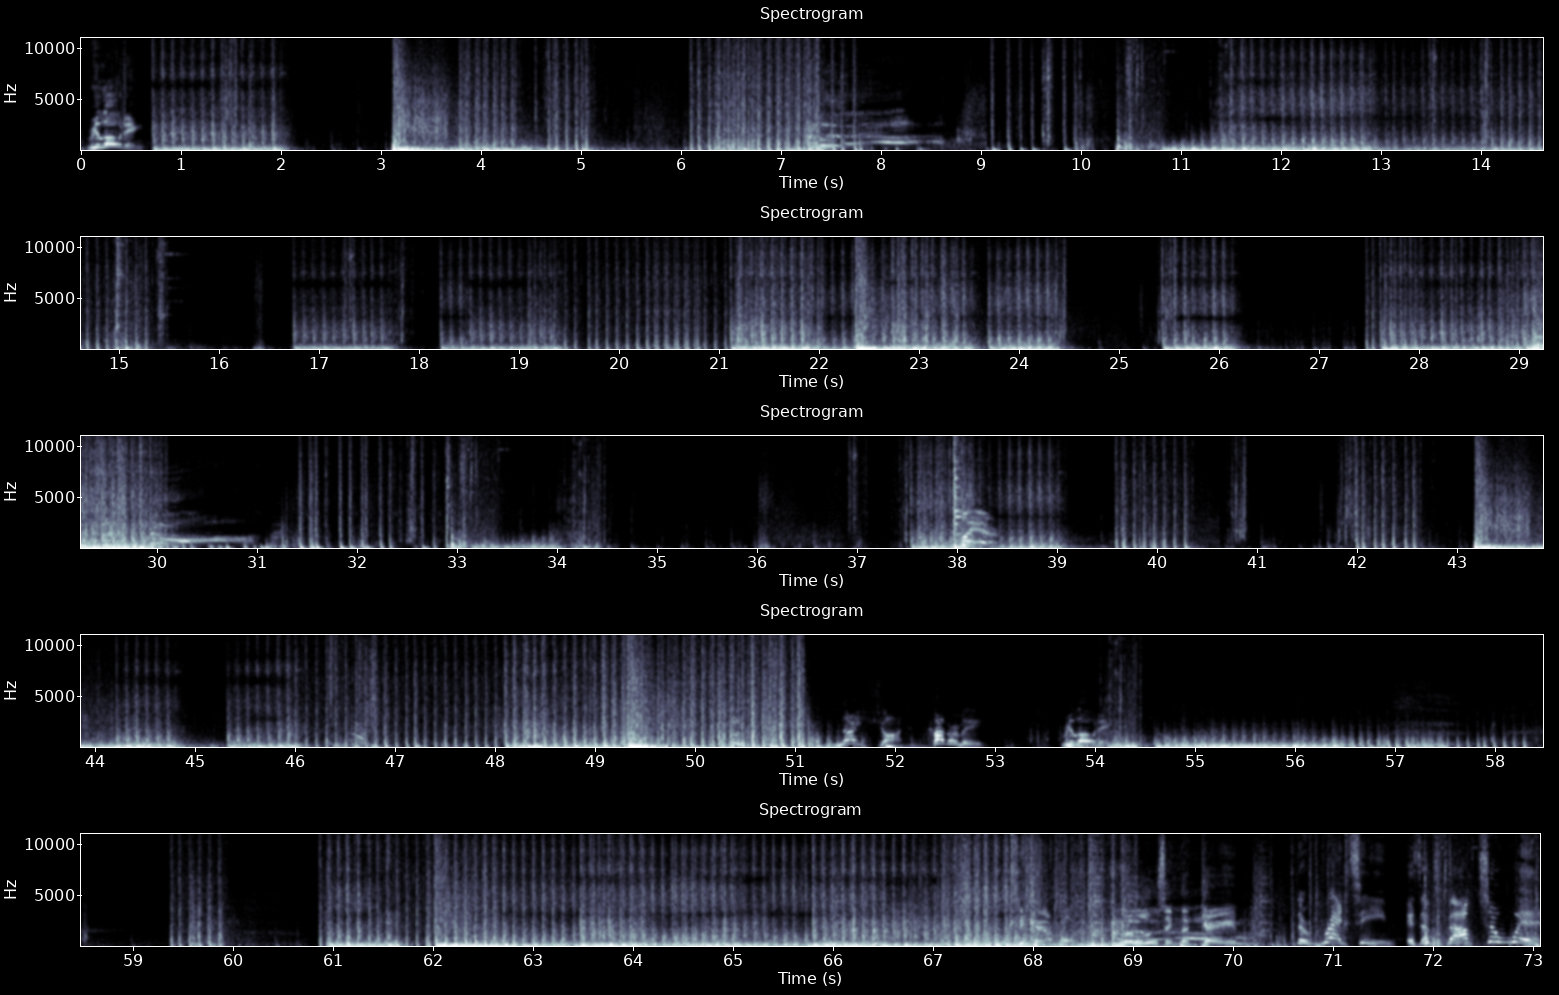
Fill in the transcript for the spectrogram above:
Reloading! Clear! Nice shot! Cover me! Reloading! Be careful! You're the game. The red team is about to win.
